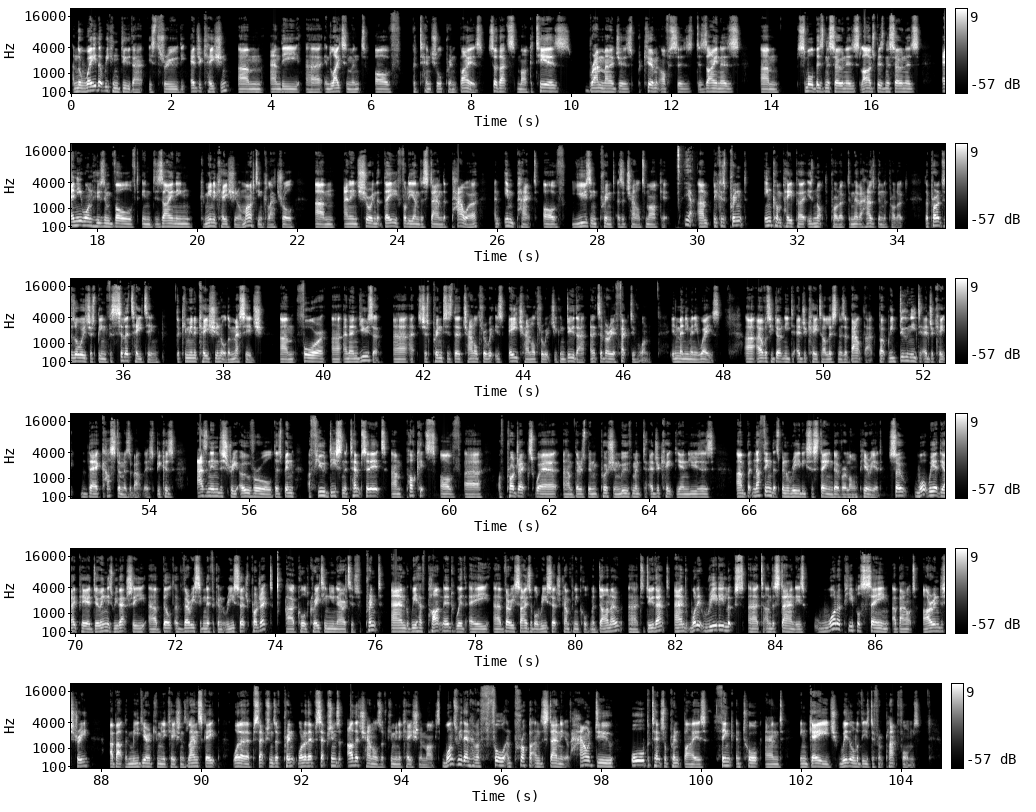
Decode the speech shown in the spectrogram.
And the way that we can do that is through the education um, and the uh, enlightenment of potential print buyers. So that's marketeers, brand managers, procurement officers, designers, um, small business owners, large business owners, anyone who's involved in designing communication or marketing collateral um, and ensuring that they fully understand the power and impact of using print as a channel to market. Yeah. Um, because print, ink on paper, is not the product and never has been the product. The product has always just been facilitating the communication or the message um, for uh, an end user. Uh, it's just print is the channel through which is a channel through which you can do that, and it's a very effective one in many many ways. Uh, I obviously don't need to educate our listeners about that, but we do need to educate their customers about this because as an industry overall, there's been a few decent attempts at it, um, pockets of uh, of projects where um, there's been push and movement to educate the end users um, but nothing that's been really sustained over a long period. So, what we at the IPA are doing is we've actually uh, built a very significant research project uh, called Creating New Narratives for Print. And we have partnered with a, a very sizable research company called Medano uh, to do that. And what it really looks uh, to understand is what are people saying about our industry, about the media and communications landscape, what are their perceptions of print? What are their perceptions of other channels of communication and marketing? Once we then have a full and proper understanding of how do all potential print buyers think and talk and engage with all of these different platforms,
